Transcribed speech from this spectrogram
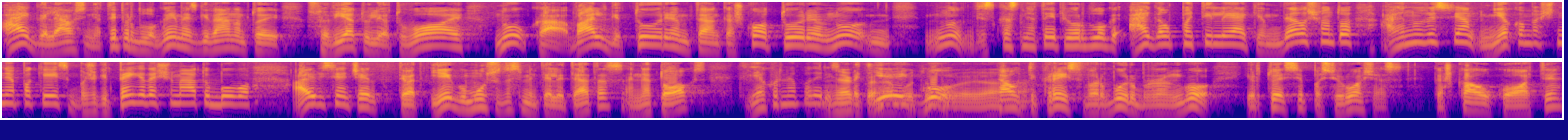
Ai, galiausiai ne taip ir blogai mes gyvenam toj sovietų Lietuvoje, nu ką, valgy turim, ten kažko turim, nu, nu viskas ne taip jau ir blogai. Ai, gal patilėkim, dėl švento, ai, nu vis vien, nieko mes nepakeisim, pažiūrėkit, 50 metų buvo, ai vis vien čia. Tai va, jeigu mūsų tas mentalitetas, netoks, tai niekur nepadarysi. Nieko Bet jeigu nebūtų, ja. tau tikrai svarbu ir brangu ir tu esi pasiruošęs kažką aukoti,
